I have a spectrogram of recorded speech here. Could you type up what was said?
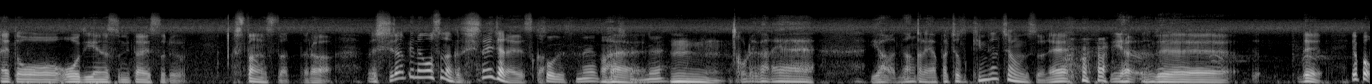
えっと、オーディエンスに対するスタンスだったら調べ直すなんかしないじゃないですか。そうですね。確かにね、はい、うん。これがねいやなんかねやっぱりちょっと気になっちゃうんですよね。いやででやっぱ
